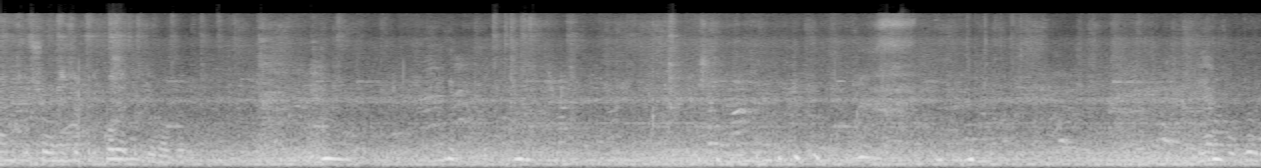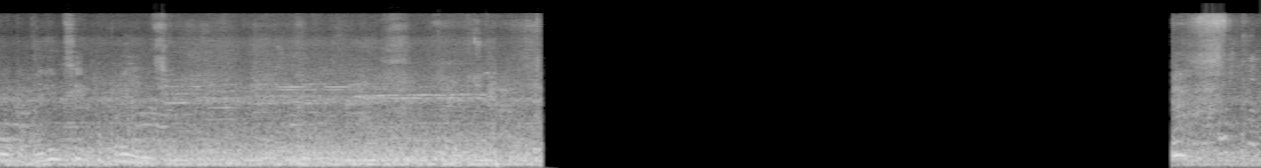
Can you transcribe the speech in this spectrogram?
раніше, що вони це приколи такі роблять. Як обдурюють українці, українці. коштувати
